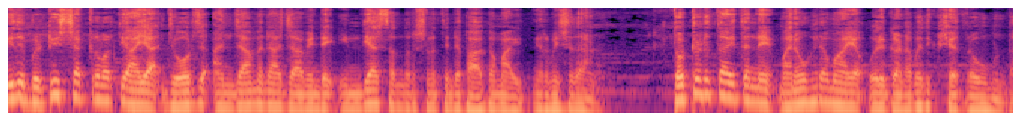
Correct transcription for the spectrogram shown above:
ഇത് ബ്രിട്ടീഷ് ചക്രവർത്തിയായ ജോർജ് അഞ്ചാമൻ രാജാവിന്റെ ഇന്ത്യ സന്ദർശനത്തിന്റെ ഭാഗമായി നിർമ്മിച്ചതാണ്. തൊട്ടടുത്തായി തന്നെ മനോഹരമായ ഒരു ഗണപതി ക്ഷേത്രവുമുണ്ട്.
